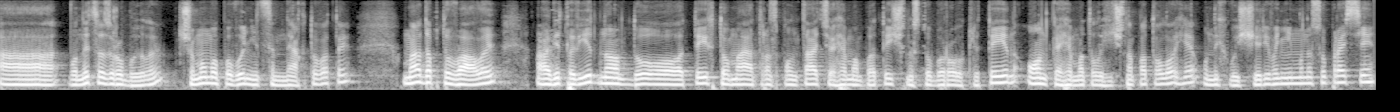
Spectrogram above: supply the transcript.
А вони це зробили. Чому ми повинні цим нехтувати? ми адаптували відповідно до тих, хто має трансплантацію гемопатичних стовбурових клітин, онкогематологічна патологія, у них вищий рівень імуносупресії,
